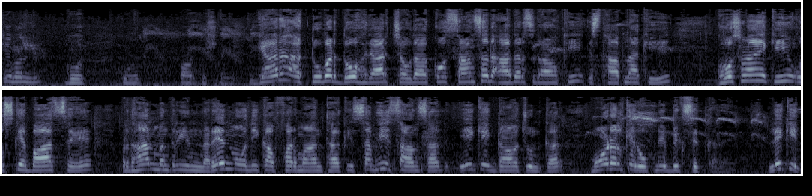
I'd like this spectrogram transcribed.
केवल गोद गोद और कुछ नहीं। 11 अक्टूबर 2014 को सांसद आदर्श गाँव की स्थापना की घोषणाएँ की। उसके बाद से प्रधानमंत्री नरेंद्र मोदी का फरमान था कि सभी सांसद एक एक गाँव चुनकर मॉडल के रूप में विकसित करें। लेकिन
